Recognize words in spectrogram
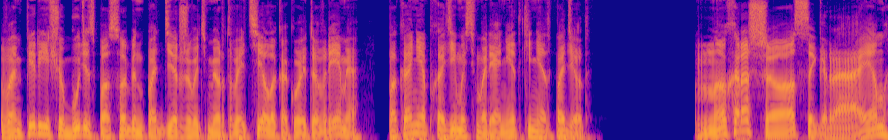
вампир еще будет способен поддерживать мертвое тело какое-то время, пока необходимость в марионетке не отпадет. «Ну хорошо, сыграем»,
